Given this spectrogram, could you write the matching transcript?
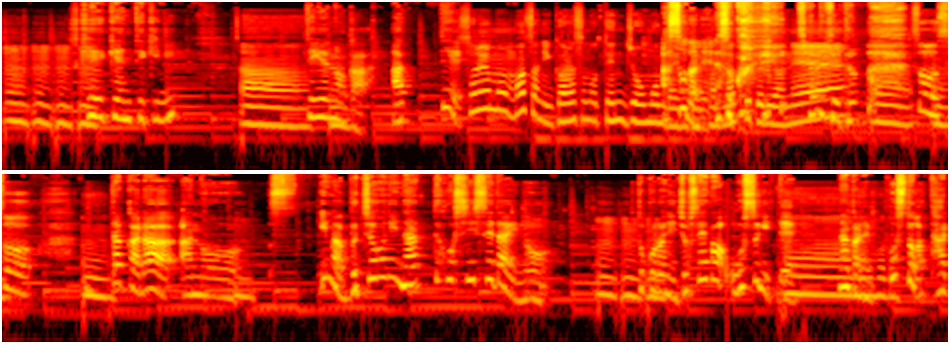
うんうんうんうん。経験的に。っていうのがあって、それもまさにガラスの天井問題みたいな感じになってくるよね。そこう。ん。そうだからあの、うん今部長になってほしい世代のうんうんうん。ところに女性が多すぎて、ななんかねポストが足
